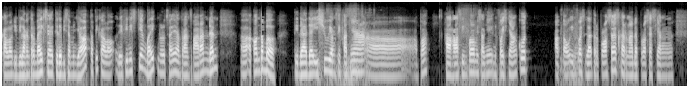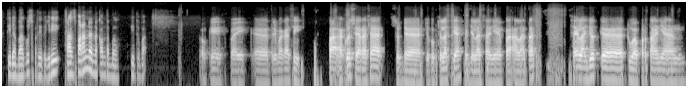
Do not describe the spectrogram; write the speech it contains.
kalau dibilang terbaik saya tidak bisa menjawab. Tapi kalau definisi yang baik menurut saya yang transparan dan uh, accountable. Tidak ada isu yang sifatnya uh, apa hal-hal simpel misalnya invoice nyangkut atau invoice nggak terproses karena ada proses yang tidak bagus seperti itu. Jadi transparan dan accountable. Gitu Pak. Oke, baik. Uh, terima kasih. Pak Agus, saya rasa sudah cukup jelas ya penjelasannya Pak Alatas. Saya lanjut ke dua pertanyaan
